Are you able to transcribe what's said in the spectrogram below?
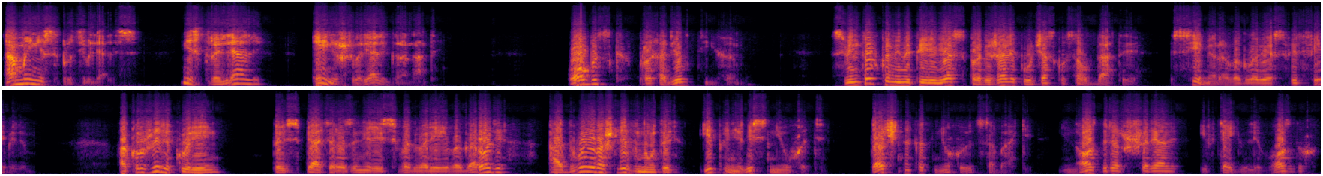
А мы не сопротивлялись, не стреляли и не швыряли гранаты. Обыск проходил тихо. С винтовками наперевес пробежали по участку солдаты, семеро во главе с фельдфебелем. Окружили курень, то есть пятеро занялись во дворе и в огороде, а двое вошли внутрь и принялись нюхать, точно как нюхают собаки. И ноздри расширяли, и втягивали воздух.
